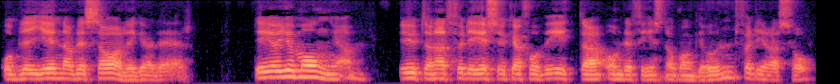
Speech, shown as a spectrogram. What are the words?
och bli en av de saliga där. Det gör ju många, utan att för det söka få veta om det finns någon grund för deras hopp.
